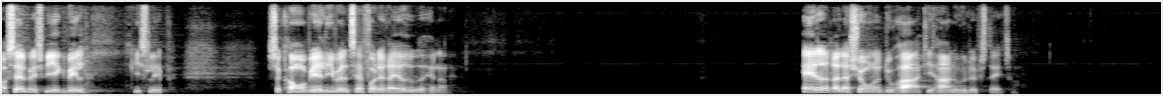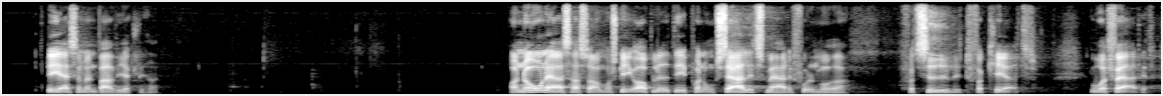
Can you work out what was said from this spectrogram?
Og selv hvis vi ikke vil give slip, så kommer vi alligevel til at få det revet ud af hænderne. Alle relationer, du har, de har en udløbsdato. Det er simpelthen bare virkeligheden. Og nogen af os har så måske oplevet det på nogle særligt smertefulde måder. For tidligt, forkert, uretfærdigt.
